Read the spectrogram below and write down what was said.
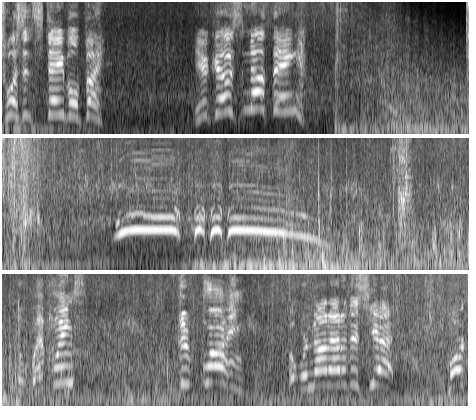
Software wasn't stable, but... Here goes nothing! The web wings? They're flying! But we're not out of this yet! Mark...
